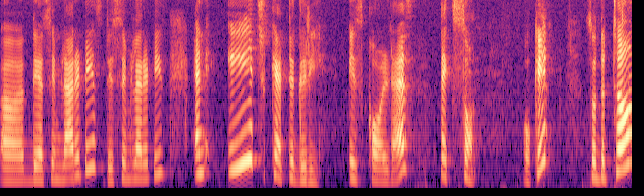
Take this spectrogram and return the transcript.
uh, their similarities, dissimilarities and each category is called as taxon. Okay? So, the term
